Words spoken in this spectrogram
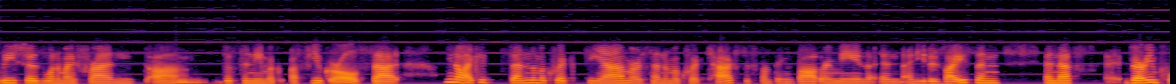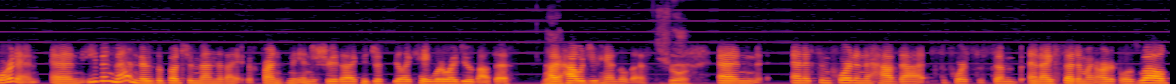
Leisha is one of my friends. Um, just to name a, a few girls that, you know, I could send them a quick DM or send them a quick text if something's bothering me and, and I need advice. And and that's very important. And even men, there's a bunch of men that I friends in the industry that I could just be like, hey, what do I do about this? How, Right. how would you handle this? Sure. and and it's important to have that support system. And I said in my article as well,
